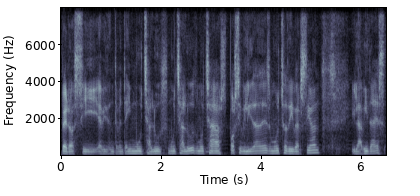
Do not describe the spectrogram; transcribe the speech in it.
Pero sí, evidentemente hay mucha luz, mucha luz, muchas posibilidades, mucha diversión y la vida es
